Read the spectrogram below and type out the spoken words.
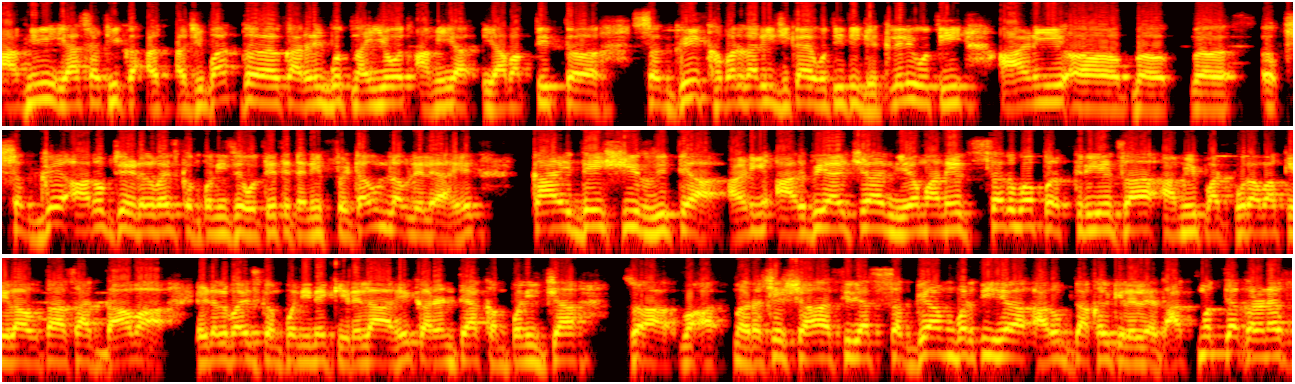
आम्ही यासाठी अजिबात कारणीभूत नाही आहोत आम्ही या- बाबतीत सगळी खबरदारी जी काय होती ती घेतलेली होती आणि सगळे आरोप जे एडलवाईज कंपनीचे होते ते त्यांनी फेटाळून लावलेले आहेत. कायदेशीररित्या आणि आरबीआयच्या नियमाने सर्व प्रक्रियेचा आम्ही पाठपुरावा केला होता असा दावा एडलवाईज कंपनीने केलेला आहे. कारण त्या कंपनीच्या ज- रशेश शहा असतील या सगळ्यांवरती हे आरोप दाखल केलेले आहेत. आत्महत्या करण्यास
